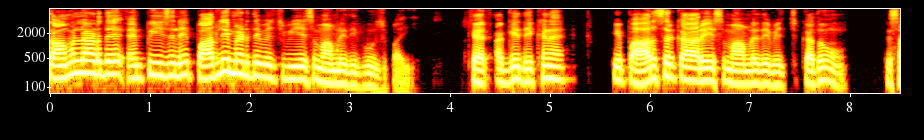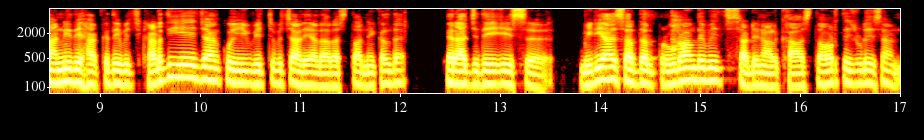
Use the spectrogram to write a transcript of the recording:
ਤਾਮਿਲਨਾਡੂ ਦੇ ਐਮਪੀਜ਼ ਨੇ ਪਾਰਲੀਮੈਂਟ ਦੇ ਵਿੱਚ ਵੀ ਇਸ ਮਾਮਲੇ ਦੀ ਗੂੰਜ ਪਾਈ ਖੈਰ, ਅੱਗੇ ਦੇਖਣਾ ਕਿ ਭਾਰਤ ਸਰਕਾਰ ਇਸ ਮਾਮਲੇ ਦੇ ਵਿੱਚ ਕਦੋਂ ਕਿਸਾਨੀ ਦੇ ਹੱਕ ਦੇ ਵਿੱਚ ਖੜਦੀ ਹੈ ਜਾਂ ਕੋਈ ਵਿੱਚ ਵਿਚਾਲੇ ਵਾਲਾ ਰਸਤਾ ਨਿਕਲਦਾ ਫਿਰ ਅੱਜ ਦੇ ਇਸ ਮੀਡੀਆ ਸਰਦਲ ਪ੍ਰੋਗਰਾਮ ਦੇ ਵਿੱਚ ਸਾਡੇ ਨਾਲ ਖਾਸ ਤੌਰ ਤੇ ਜੁੜੇ ਸਨ।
